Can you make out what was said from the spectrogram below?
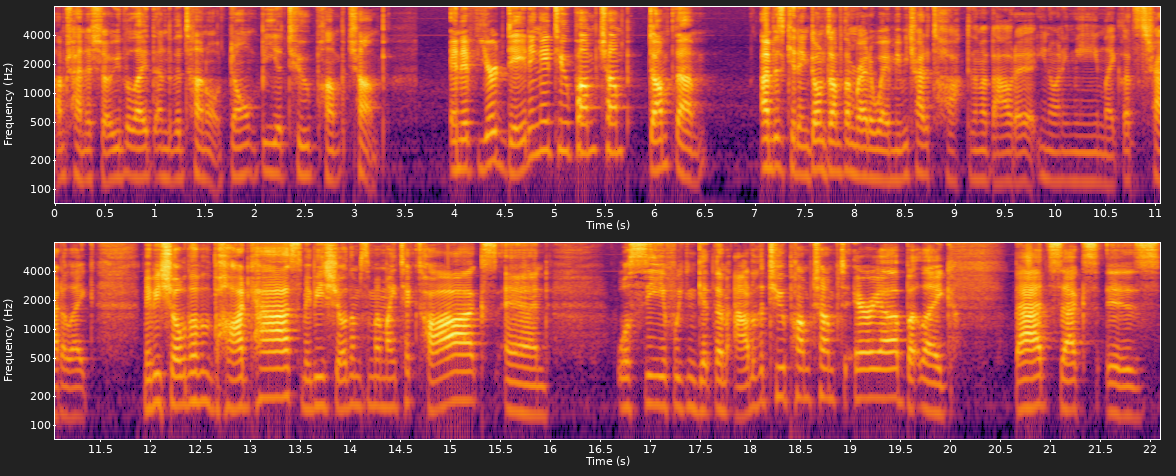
I'm trying to show you the light at the end of the tunnel. Don't be a two pump chump. And if you're dating a two pump chump, dump them. I'm just kidding. Don't dump them right away. Maybe try to talk to them about it. You know what I mean? Like, let's try to like maybe show them the podcast, maybe show them some of my TikToks, and we'll see if we can get them out of the two pump chumped area. But like, bad sex is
